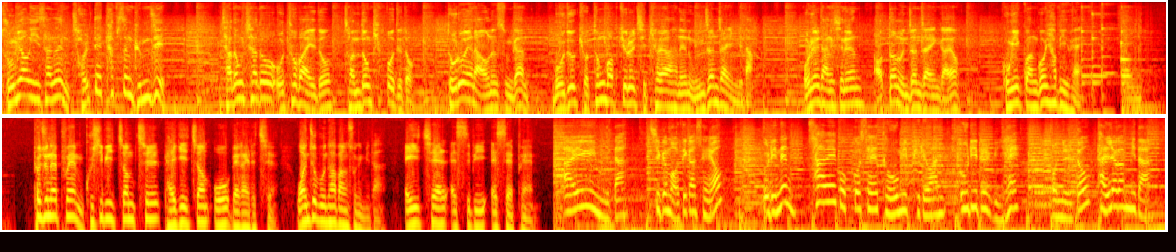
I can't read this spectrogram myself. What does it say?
두 명 이상은 절대 탑승 금지. 자동차도 오토바이도 전동 킥보드도 도로에 나오는 순간 모두 교통법규를 지켜야 하는 운전자입니다. 오늘 당신은 어떤 운전자인가요? 공익광고 협의회 표준 FM 92.7, 102.5MHz 원주 문화 방송입니다. HLSB SFM. 아이유입니다. 지금 어디 가세요? 우리는 사회 곳곳에 도움이 필요한 우리를 위해 오늘도 달려갑니다.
